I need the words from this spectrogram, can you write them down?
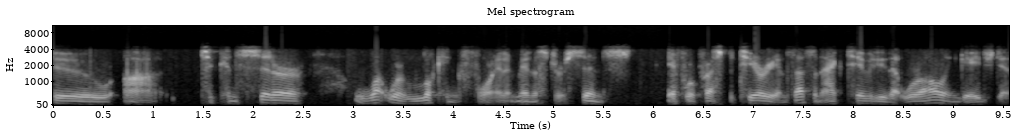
to uh, to consider what we're looking for in a minister since if we're Presbyterians, that's an activity that we're all engaged in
